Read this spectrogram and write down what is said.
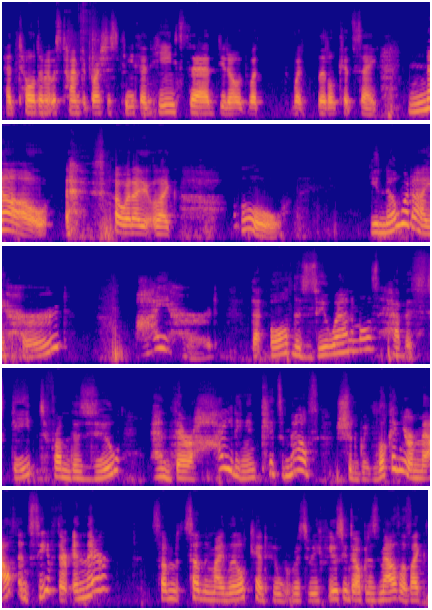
had told him it was time to brush his teeth, and he said, you know, what what little kids say, no. so when I like, oh, you know what I heard? I heard that all the zoo animals have escaped from the zoo and they're hiding in kids' mouths. Should we look in your mouth and see if they're in there? Some suddenly my little kid who was refusing to open his mouth was like,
